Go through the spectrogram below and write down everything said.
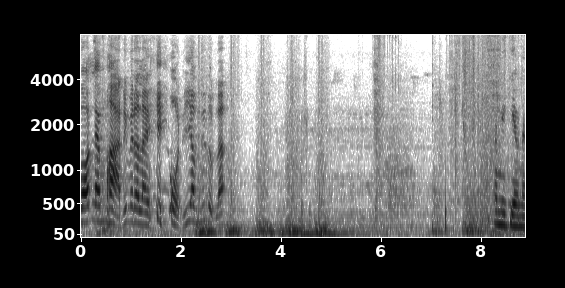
บอสแรมผ่านนี่เป็นอะไรที่โหดเยี่ยมที่สุดละถ้ามีเกลียวไหน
